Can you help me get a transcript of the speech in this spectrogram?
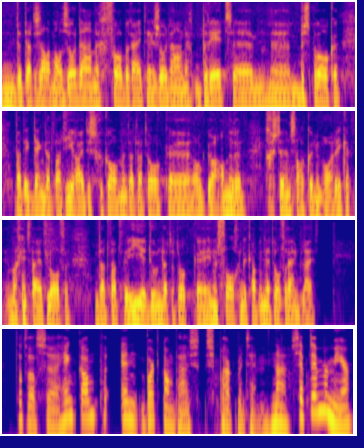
Dat, dat, is allemaal zodanig voorbereid en zodanig breed besproken... dat ik denk dat wat hieruit is gekomen... dat dat ook, ook door anderen gesteund zal kunnen worden. Ik heb helemaal geen twijfel over dat wat we hier doen... dat het ook in het volgende kabinet overeind blijft. Dat was Henk Kamp en Bart Kamphuis sprak met hem. Na september meer.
